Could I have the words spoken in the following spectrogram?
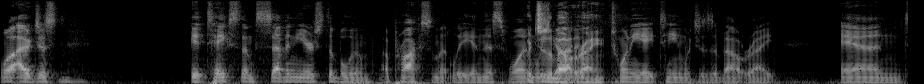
Well, I just. It takes them seven years to bloom, approximately, and this one, Which is about right. 2018, which is about right. And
